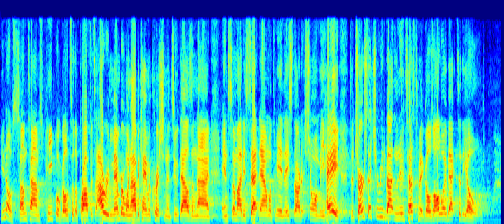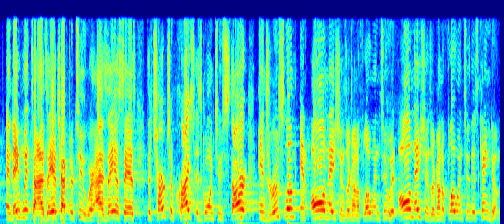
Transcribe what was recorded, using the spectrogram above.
You know, sometimes people go to the prophets. I remember when I became a Christian in 2009, and somebody sat down with me and they started showing me, hey, the church that you read about in the New Testament goes all the way back to the Old. And they went to Isaiah chapter 2, where Isaiah says the church of Christ is going to start in Jerusalem and all nations are going to flow into it. All nations are going to flow into this kingdom.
